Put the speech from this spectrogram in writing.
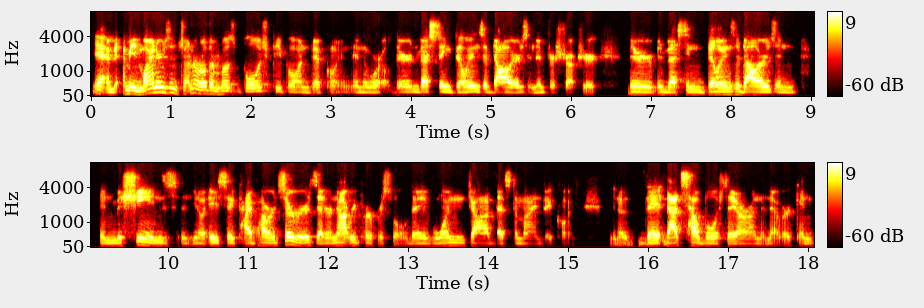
yeah i mean miners in general are the most bullish people on bitcoin in the world they're investing billions of dollars in infrastructure they're investing billions of dollars in in machines you know asic high powered servers that are not repurposable. They have one job that's to mine bitcoin. You know they, that's how bullish they are on the network. And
